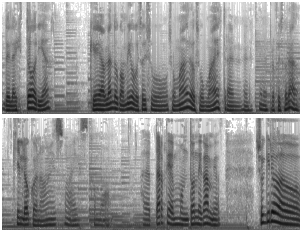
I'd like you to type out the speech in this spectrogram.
de la historia que hablando conmigo que soy su, su madre o su maestra en el, en el, profesorado. Qué loco, ¿no? Eso es como adaptarte a un montón de cambios. Yo quiero...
